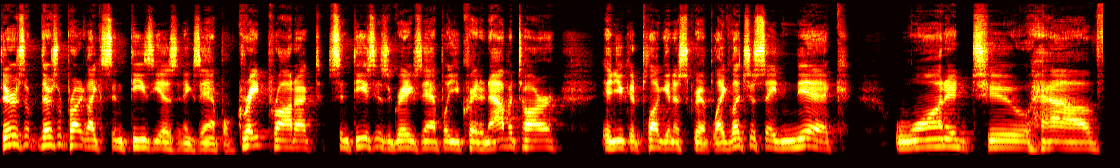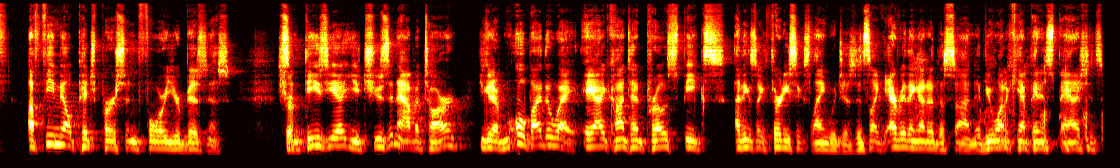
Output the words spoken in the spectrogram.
There's a there's a product like Synthesia as an example. Great product. Synthesia is a great example. You create an avatar and you could plug in a script. Like let's just say Nick wanted to have a female pitch person for your business. Sure. Synthesia, you choose an avatar. You can have, oh, by the way, AI Content Pro speaks, I think it's like 36 languages. It's like everything under the sun. If you want a campaign in Spanish, it's,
